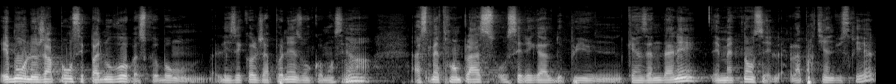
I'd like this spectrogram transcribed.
Et bon, le Japon, c'est pas nouveau parce que bon, les écoles japonaises ont commencé à, mmh. à, se mettre en place au Sénégal depuis une quinzaine d'années, et maintenant c'est la partie industrielle.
